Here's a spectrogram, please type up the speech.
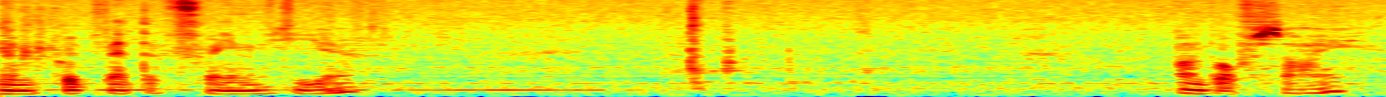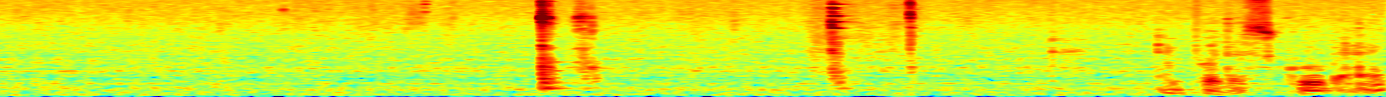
And then put the frame here. On both sides and put the screw back.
